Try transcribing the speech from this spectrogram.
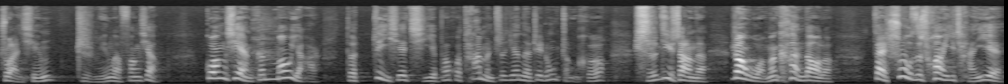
转型指明了方向。光线跟猫眼儿的这些企业，包括他们之间的这种整合，实际上呢，让我们看到了。在数字创意产业，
